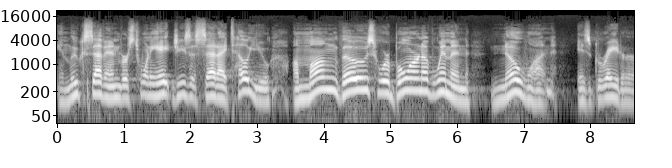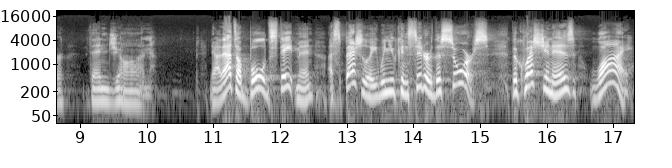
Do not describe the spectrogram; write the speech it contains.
In Luke 7, verse 28, Jesus said, I tell you, among those who were born of women, no one is greater than John. Now, that's a bold statement, especially when you consider the source. The question is, why?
